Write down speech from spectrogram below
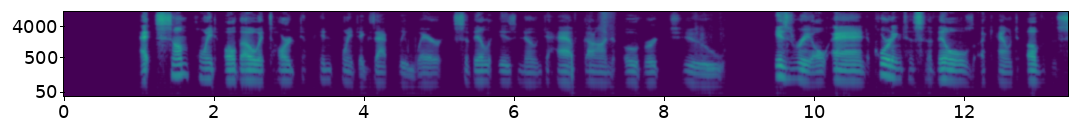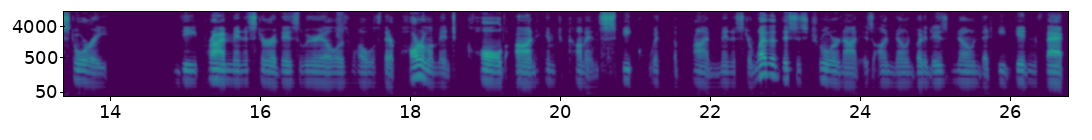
At some point, although it's hard to pinpoint exactly where, Savile is known to have gone over to Israel, and according to Savile's account of the story, the prime minister of Israel, as well as their parliament, called on him to come and speak with the prime minister. Whether this is true or not is unknown, but it is known that he did, in fact,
